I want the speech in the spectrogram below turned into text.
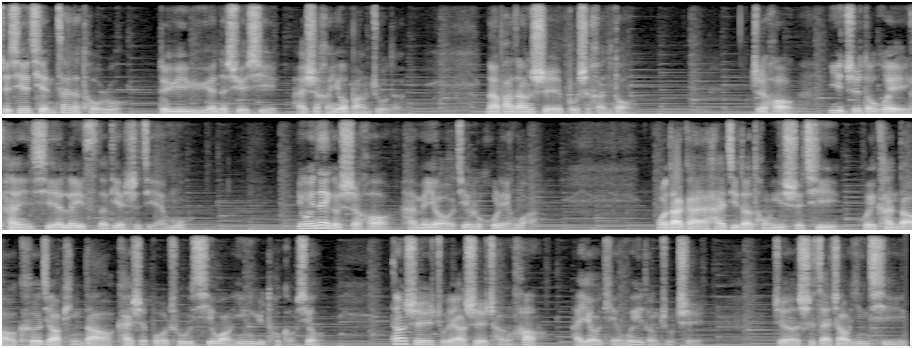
这些潜在的投入对于语言的学习还是很有帮助的，哪怕当时不是很懂。之后一直都会看一些类似的电视节目，因为那个时候还没有接入互联网。我大概还记得同一时期会看到科教频道开始播出《希望英语脱口秀》，当时主要是程浩还有田薇等主持，这是在赵英奇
